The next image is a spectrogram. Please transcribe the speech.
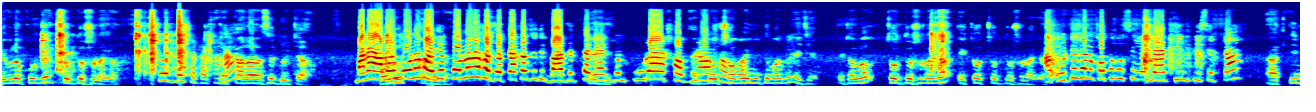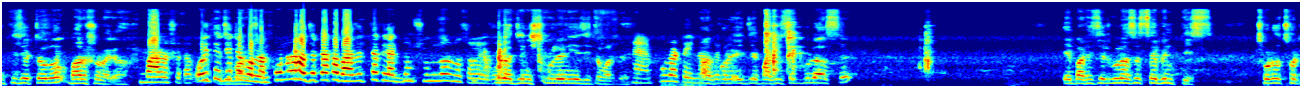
এগুলো পড়বে চোদ্দশো টাকা। চোদ্দশো টাকা না? কালার আছে দুইটা। মানে আমার মনে হয় যে কালার। পনেরো হাজার টাকা যদি বাজেট থাকে একদম। পুরা সব একদম সম্ভব। সবাই নিতে পারবে। এই যে এটা হলো চোদ্দশো টাকা এটাও চোদ্দশো টাকা। আর ওইটা যেন কত বলছিলেন ভাই তিন পিসেরটা আর তিন পিসেরটা হলো বারোশো টাকা। বারোশো টাকা। ওই তো যেটা বললাম পনেরো হাজার টাকা বাজেট থাকলে একদম সুন্দর মতো হয়ে যাবে পুরো জিনিসগুলো নিয়ে যেতে পারবে। হ্যাঁ পুরাটাই না তারপরে এই যে বাটি সেটগুলো আছে এই বাটি সেটগুলো আছে সেভেন পিস ছোট ছোট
